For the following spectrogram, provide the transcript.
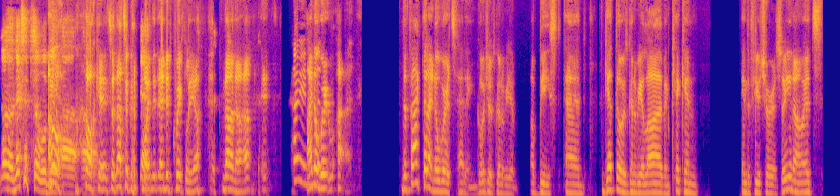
no, the next episode will be. Oh, uh, uh, okay, so that's a good yeah. point. It ended quickly. Huh? No, no, uh, it, I mean, I know the- where. Uh, the fact that I know where it's heading, Gojo is going to be a, a beast, and Geto is going to be alive and kicking in the future. So you know, it's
